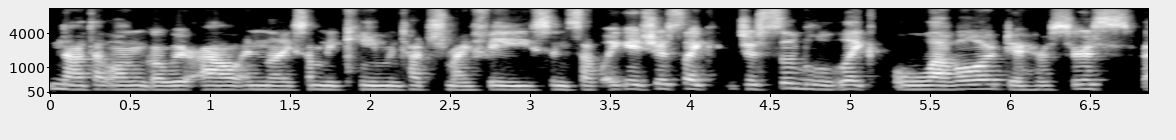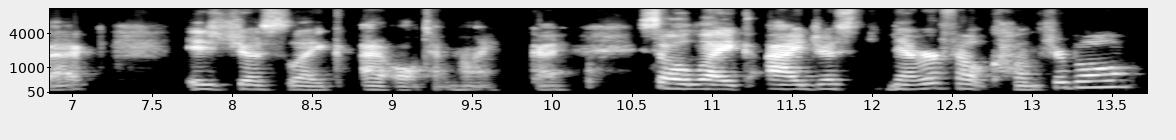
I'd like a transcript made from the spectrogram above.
not that long ago we were out and like somebody came and touched my face and stuff. Like it's just like just the like level of disrespect is just like at all-time high okay? So like i just never felt comfortable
